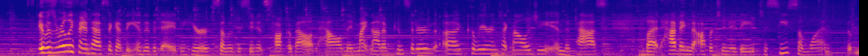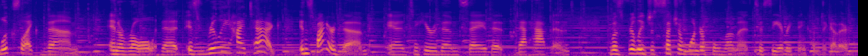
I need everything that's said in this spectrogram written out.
It was really fantastic at the end of the day to hear some of the students talk about how they might not have considered a career in technology in the past, but having the opportunity to see someone that looks like them in a role that is really high tech inspired them. And to hear them say that that happened was really just such a wonderful moment to see everything come together.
